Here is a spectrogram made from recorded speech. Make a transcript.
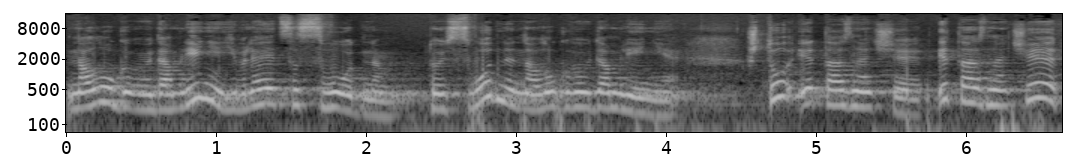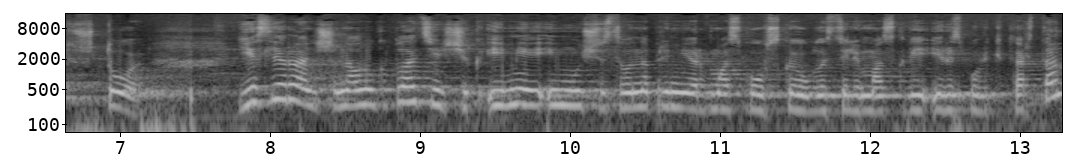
налоговое уведомление является сводным, то есть сводное налоговое уведомление. Что это означает? Это означает, что если раньше налогоплательщик, имея имущество, например, в Московской области или Москве и Республике Татарстан,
